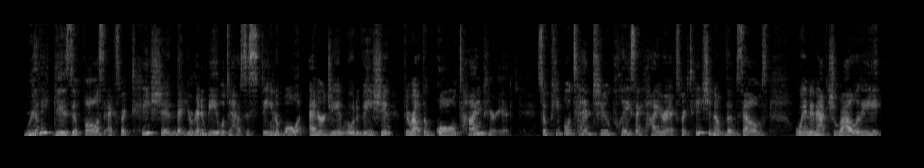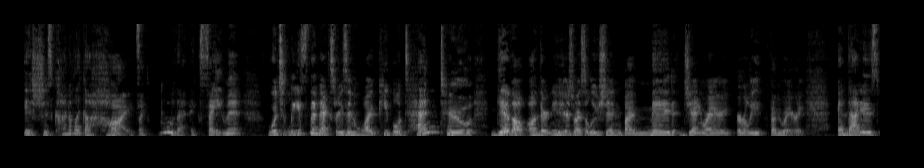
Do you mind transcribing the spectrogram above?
really gives a false expectation that you're going to be able to have sustainable energy and motivation throughout the goal time period. So people tend to place a higher expectation of themselves when in actuality it's just kind of like a high. It's like, ooh, that excitement, which leads to the next reason why people tend to give up on their New Year's resolution by mid January, early February. And that is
